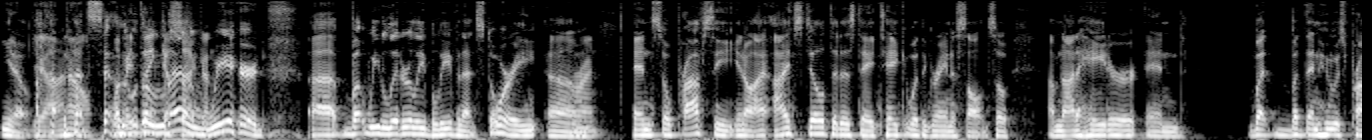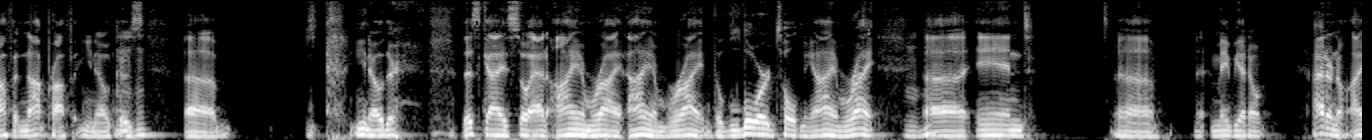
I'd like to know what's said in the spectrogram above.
you know, Mm-hmm. Yeah, I know. sounds Let me think a second. weird. Uh, but we literally believe in that story. Um, Right. And so prophecy, you know, I, I still to this day take it with a grain of salt. So I'm not a hater and, but, but then who is prophet, not prophet, you know, because, um, you know, there, this guy is so ad, I am right. I am right. The Lord told me I am right. Uh, and, uh, maybe I don't, I don't know. I,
